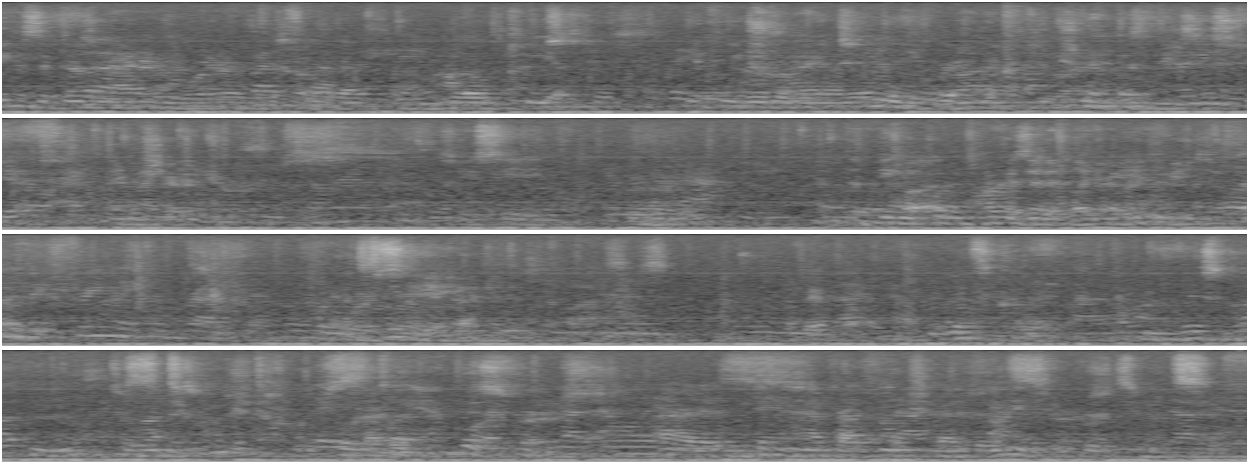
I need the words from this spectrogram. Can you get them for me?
because it doesn't matter where It's not code. a low key. If we do the activity, we're not going to treat them as a shift, So you see, the big important part Is is it like feet? extremely compressed. we're click on this button to run this computer. So I click this first. Then I got function that defines the root itself.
